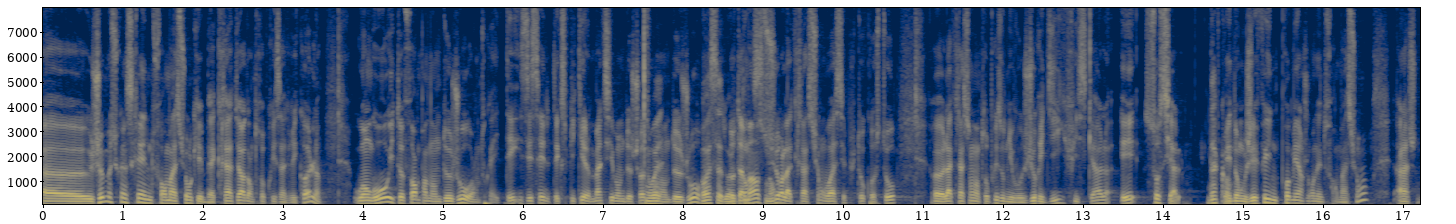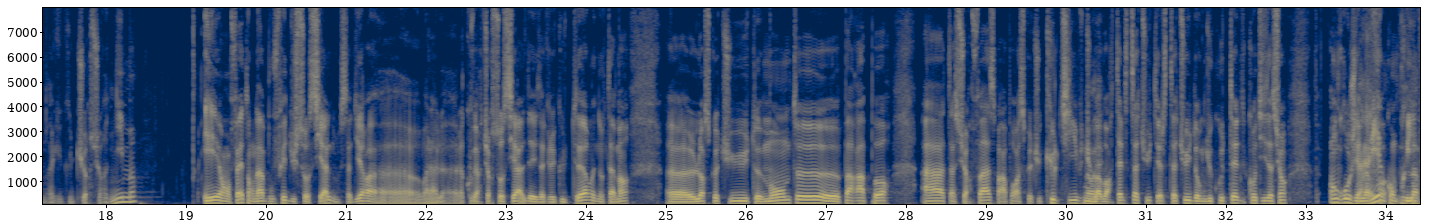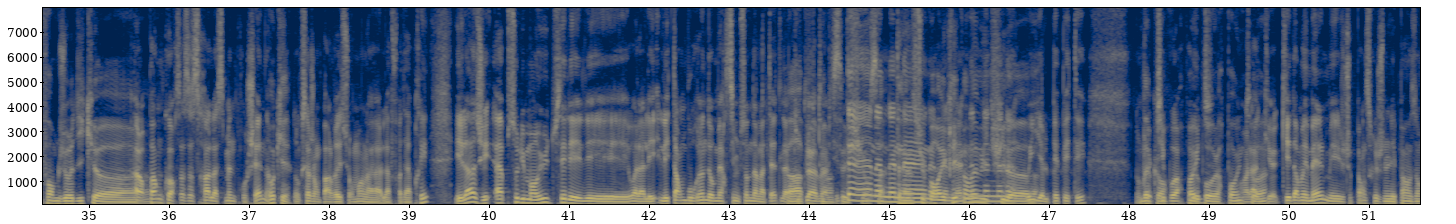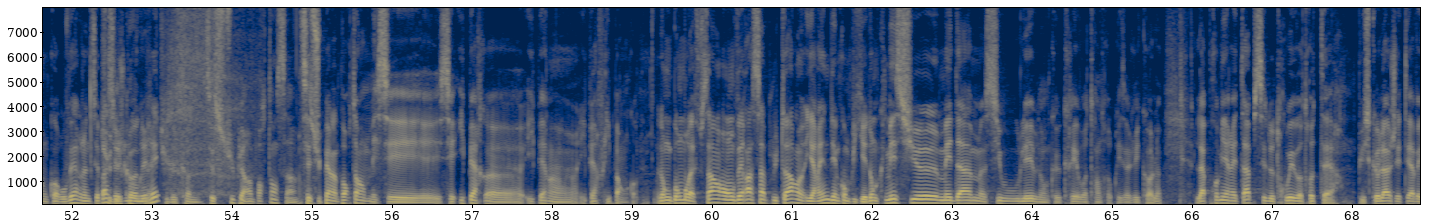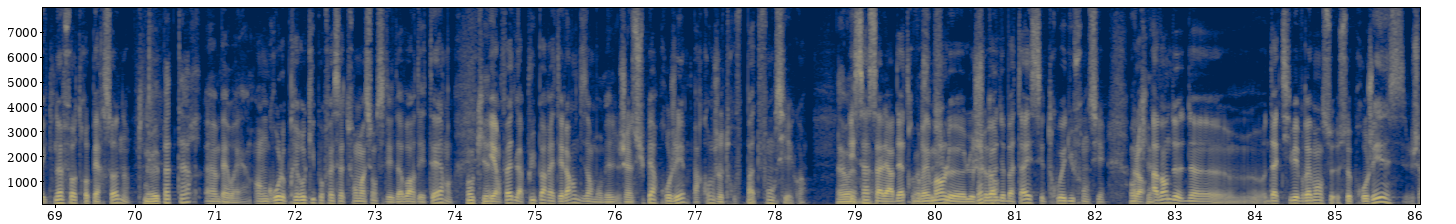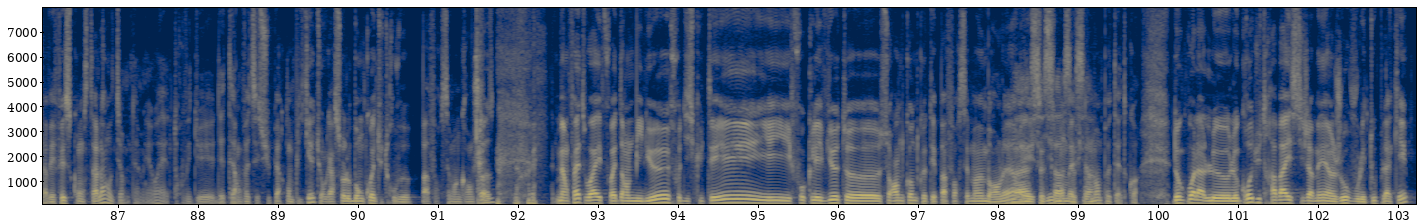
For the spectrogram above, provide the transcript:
Euh, je me suis inscrit à une formation qui est ben, créateur d'entreprise agricole, où en gros, ils te forment pendant deux jours. En tout cas, ils, essayent de t'expliquer le maximum de choses Ouais. pendant deux jours Ouais, ça doit être notamment dense, sur la création, ouais, c'est plutôt costaud, euh, la création d'entreprise au niveau juridique, fiscal et social. D'accord. Et donc j'ai fait une première journée de formation à la Chambre d'agriculture sur Nîmes. Et en fait, on a bouffé du social, c'est-à-dire euh, voilà, la, la couverture sociale des agriculteurs, et notamment euh, lorsque tu te montes euh, par rapport à ta surface, par rapport à ce que tu cultives, tu Ouais. vas avoir tel statut, tel statut, donc du coup telle cotisation. En gros, j'ai La rien compris. La forme juridique. euh, Alors pas encore, ça, ça sera la semaine prochaine. Ok. Donc ça, j'en parlerai sûrement la, la fois d'après. Et là, j'ai absolument eu, tu sais, les, les, voilà, les, les tambourins d'Homer Simpson dans la tête. Là, Ah, toute la putain, c'est ça. T'as un support écrit quand même, il euh, Oui, il y a le PPT. Donc le petit PowerPoint. Le PowerPoint, voilà, ouais. qui, qui est dans mes mails, mais je pense que je ne l'ai pas encore ouvert. Je ne sais pas tu si je déconnes, l'ouvrirai. mec, tu déconnes. C'est super important ça. C'est super important, mais c'est c'est hyper, euh, hyper, euh, hyper flippant. Quoi. Donc bon, bref, ça, on verra ça plus tard. Il n'y a rien de bien compliqué. Donc messieurs, mesdames, si vous voulez donc créer votre entreprise agricole, la première étape, c'est de trouver votre terre. Puisque là, j'étais avec neuf autres personnes. Qui n'avait pas de terre? Euh, ben ouais. En gros, le prérequis pour faire cette formation, c'était d'avoir des terres. Et en fait, la plupart étaient là en disant bon, ben, j'ai un super projet. Par contre, je trouve pas de foncier, quoi. Ah ouais, et ça, ça a l'air d'être ouais, vraiment le, cheval de bataille, c'est de trouver du foncier. Alors, avant de- de- d'activer vraiment ce, ce projet, j'avais fait ce constat-là en disant, mais ouais, trouver du- des terres, en fait, c'est super compliqué. Tu regardes sur le bon coin, tu trouves pas forcément grand-chose. Mais en fait, ouais, il faut être dans le milieu, il faut discuter, il faut que les vieux te, se rendent compte que tu n'es pas forcément un branleur et se disent, ça, bon, c'est ben, finalement, peut-être. quoi. Donc voilà, le, le gros du travail, si jamais un jour vous voulez tout plaquer,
